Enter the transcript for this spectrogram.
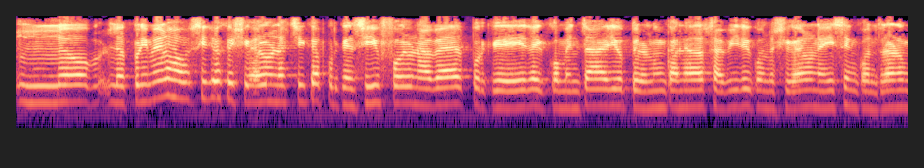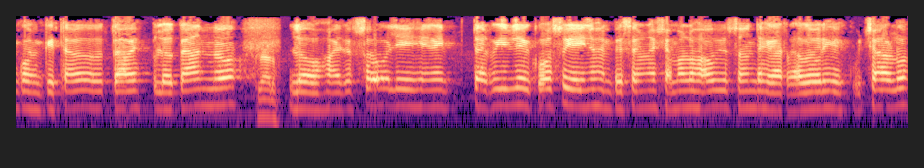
los primeros auxilios que llegaron las chicas, porque en sí fueron a ver, porque era el comentario, pero nunca nada sabido, y cuando llegaron ahí se encontraron con que estaba, estaba explotando los aerosoles, terrible cosa, y ahí nos empezaron a llamar los audios, son desgarradores escucharlos,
